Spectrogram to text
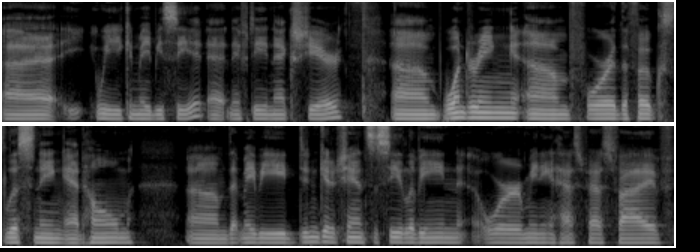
uh, we can maybe see it at NFFTY next year. Um, wondering um, for the folks listening at home um, that maybe didn't get a chance to see Levine or Meeting at Half Past Five,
